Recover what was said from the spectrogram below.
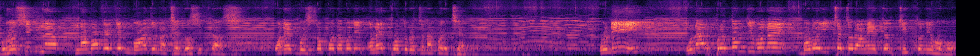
রসিক নাম নামক একজন মহাজন আছেন রসিক দাস। অনেক বৈষ্ণব পদাবলীর অনেক পদ রচনা করেছেন। উনি, উনার প্রথম জীবনে বড় ইচ্ছা ছিল আমি একজন কীর্তনী হব।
